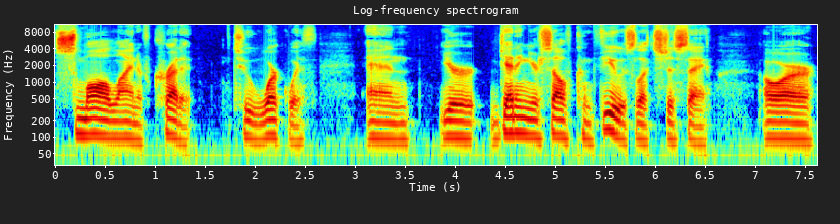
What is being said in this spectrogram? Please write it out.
small line of credit to work with and you're getting yourself confused, let's just say, or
